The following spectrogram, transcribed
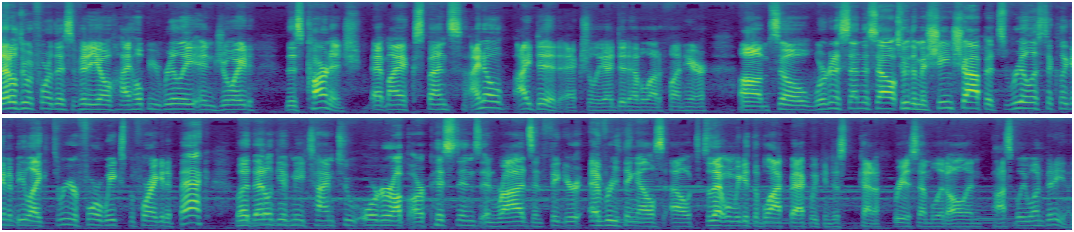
that'll do it for this video. I hope you really enjoyed this carnage at my expense. I know I did, actually. I did have a lot of fun here. Um, so we're gonna send this out to the machine shop. It's realistically gonna be like three or four weeks before I get it back, but that'll give me time to order up our pistons and rods and figure everything else out so that when we get the block back, we can just kind of reassemble it all in possibly one video.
